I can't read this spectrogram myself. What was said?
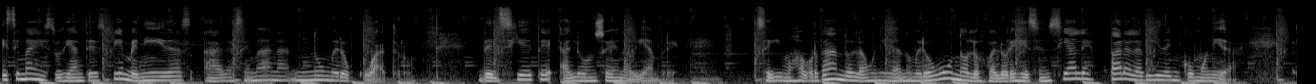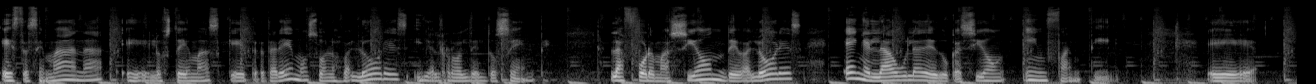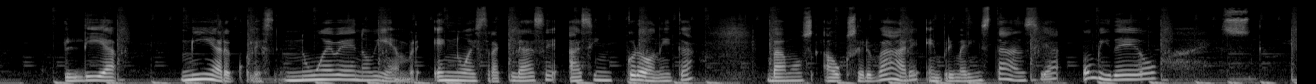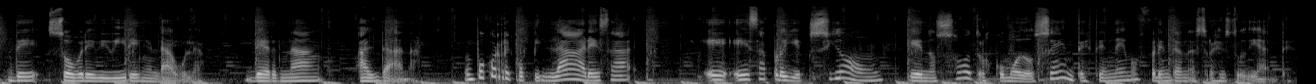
Estimadas estudiantes, bienvenidas a la semana número 4, del 7 al 11 de noviembre. Seguimos abordando la unidad número 1, los valores esenciales para la vida en comunidad. Esta semana eh, los temas que trataremos son los valores y el rol del docente, la formación de valores en el aula de educación infantil. Eh, el día miércoles 9 de noviembre en nuestra clase asincrónica vamos a observar en primera instancia un video de sobrevivir en el aula de Hernán Aldana. Un poco recopilar esa, e, esa proyección que nosotros como docentes tenemos frente a nuestros estudiantes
